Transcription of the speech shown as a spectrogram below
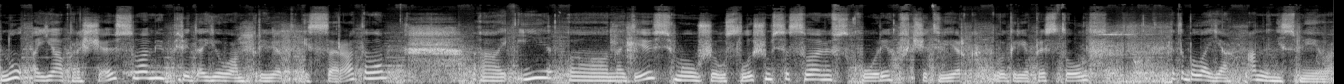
Ну, а я прощаюсь с вами, передаю вам привет из Саратова а, и а, надеюсь, мы уже услышимся с вами вскоре, в четверг, в «Игре престолов». Это была я, Анна Несмеева.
